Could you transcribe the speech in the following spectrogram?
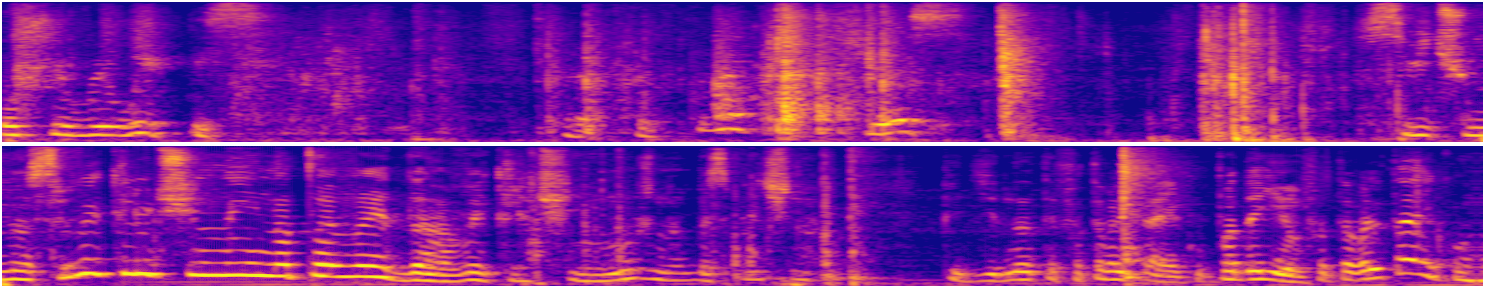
пошевелитись. Так, так, так. Зараз. Свіч у нас виключений на ПВ. Да, виключений. Можна безпечно Під'єднати фотовольтаїку. Подаємо фотовольтаїку.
